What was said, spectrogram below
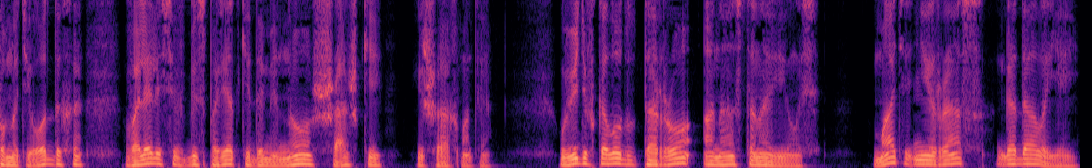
Комнате отдыха валялись в беспорядке домино, шашки и шахматы. Увидев колоду Таро, она остановилась. Мать не раз гадала ей.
